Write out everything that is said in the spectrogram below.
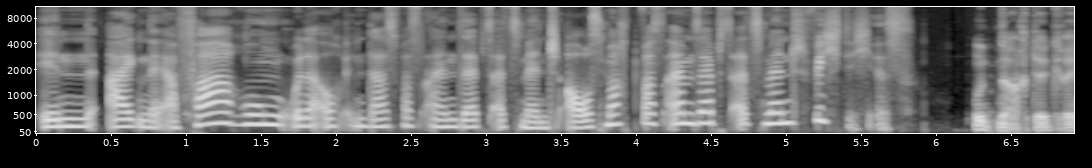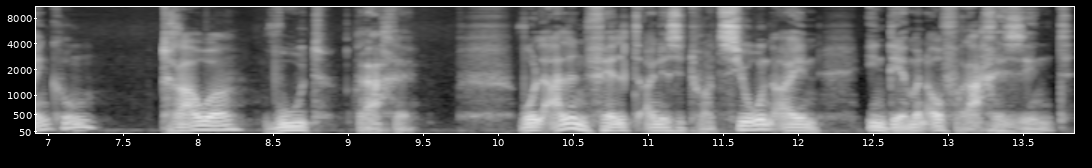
in eigene Erfahrungen oder auch in das, was einen selbst als Mensch ausmacht, was einem selbst als Mensch wichtig ist. Und nach der Kränkung? Trauer, Wut, Rache. Wohl allen fällt eine Situation ein, in der man auf Rache sinnt.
